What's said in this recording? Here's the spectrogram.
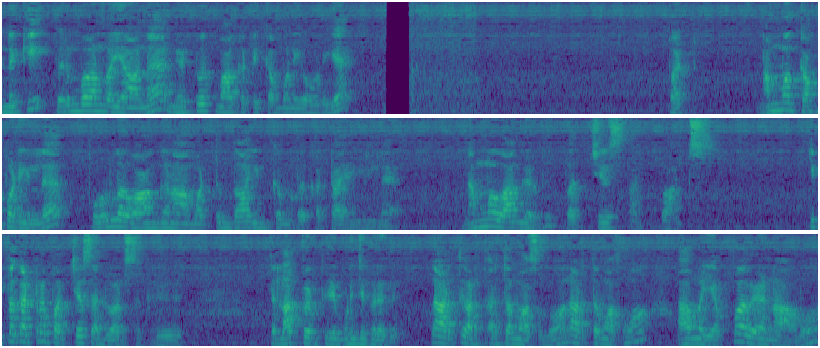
இன்னைக்கு பெரும்பான்மையான நெட்வொர்க் மார்க்கெட்டிங் கம்பெனியோடைய பட் நம்ம கம்பெனியில் பொருளை வாங்கினா மட்டும்தான் இன்கம்ன்ற கட்டாயம் இல்லை. நம்ம வாங்குறது பர்ச்சேஸ் அட்வான்ஸ் இப்போ கட்டுற பர்ச்சேஸ் அட்வான்ஸுக்கு இந்த லாக்டவுன் பீரியட் முடிஞ்ச பிறகு இல்லை அடுத்து அடுத்த அடுத்த மாதமோ இல்லை அடுத்த மாதமோ அவங்க எப்போ வேணாலும்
